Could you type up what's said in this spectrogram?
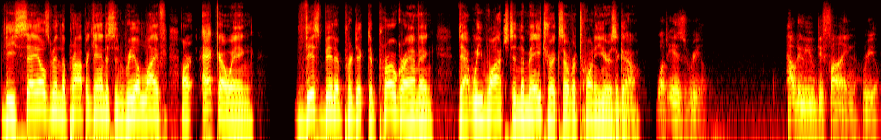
the salesmen, the propagandists in real life are echoing this bit of predictive programming that we watched in The Matrix over 20 years ago. What is real? How do you define real?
